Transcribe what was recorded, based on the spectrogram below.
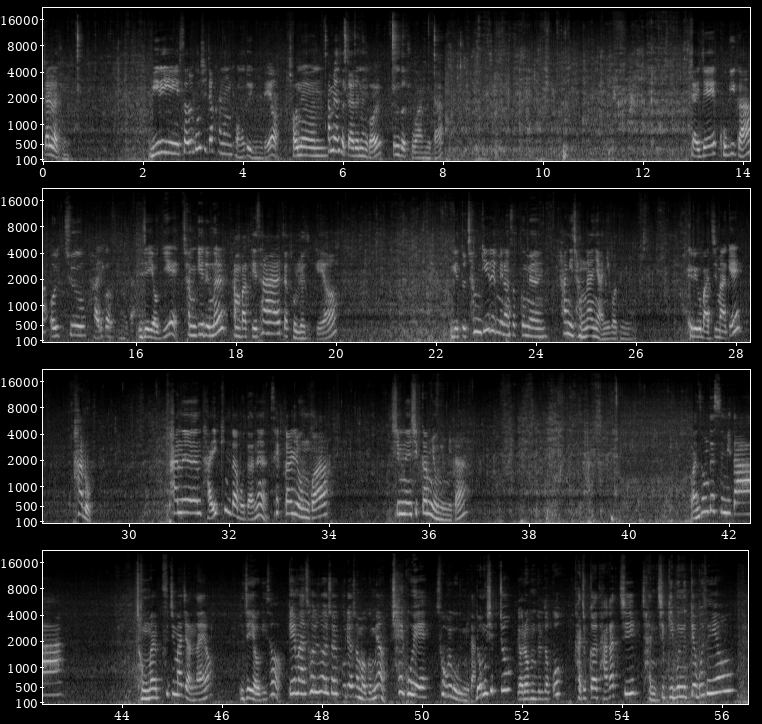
잘라줍니다. 미리 썰고 시작하는 경우도 있는데요. 저는 하면서 자르는 걸 좀 더 좋아합니다. 자, 이제 고기가 얼추 다 익었습니다. 이제 여기에 참기름을 한 바퀴 살짝 돌려줄게요. 이게 또 참기름이랑 섞으면 향이 장난이 아니거든요. 그리고 마지막에 파로. 파는 다 익힌다 보다는 색깔용과 씹는 식감용입니다. 완성됐습니다. 정말 푸짐하지 않나요? 이제 여기서 깨만 솔솔솔 뿌려서 먹으면 최고의 소불고기입니다. 너무 쉽죠? 여러분들도 꼭 가족과 다 같이 잔치 기분 느껴보세요.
